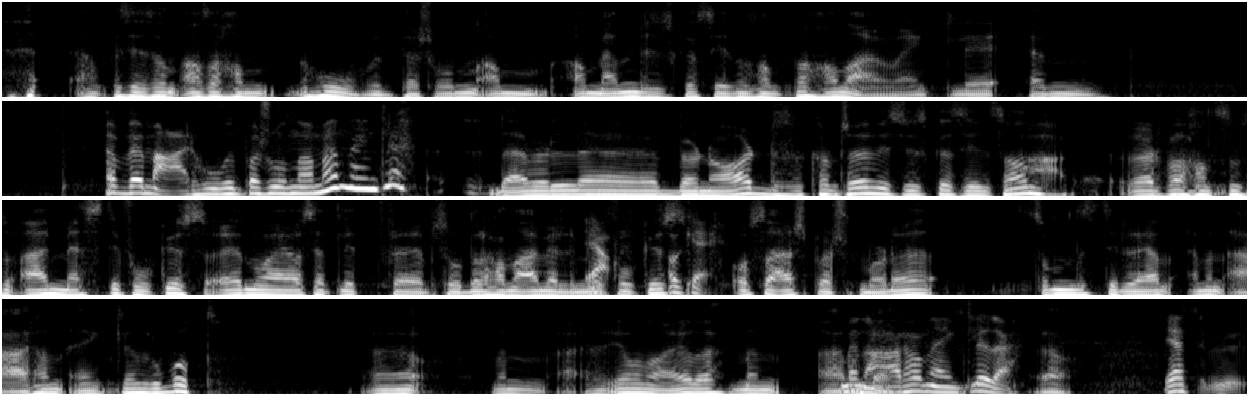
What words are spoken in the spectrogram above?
jeg si sånn, altså han, hovedpersonen av, av menn, hvis du skal si noe sånt nå, han er jo egentlig en Ja, hvem er hovedpersonen av menn, egentlig? Det er vel eh, Bernard, kanskje, hvis vi skal si det sånn. I hvert fall han som er mest i fokus. Eh, Nå har jeg sett litt flere episoder, han er veldig mye Ja, i fokus. Okay. Og så er spørsmålet som det stiller igjen, men er han egentlig en robot? Eh, men, ja, han er jo det, men er Men han er han egentlig det? Ja, Jeg,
